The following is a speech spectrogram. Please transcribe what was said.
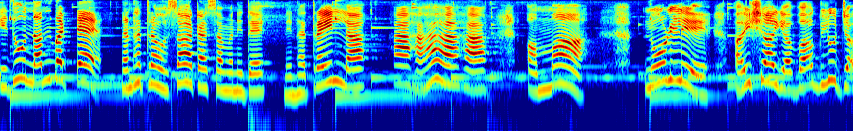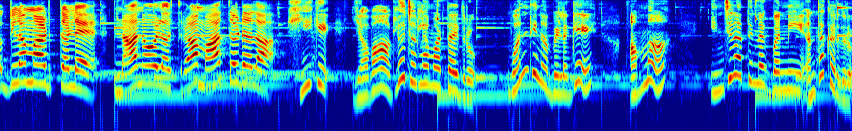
ಇದು ನನ್ನ ಬಟ್ಟೆ. ನನ್ನ ಹತ್ರ ಹೊಸ ಆಟ ಸಾಮಾನಿದೆ ನಿನ್ನ ಹತ್ರ ಇಲ್ಲ. ಹಾ ಹಾ ಹಾ ಹಾ. ಅಮ್ಮ ನೋಡ್ಲಿ ಐಶಾ ಯಾವಾಗ್ಲೂ ಜಗಳ ಮಾಡ್ತಾಳೆ. ನಾನು ಅವಳ ಹತ್ರ ಮಾತಾಡಲ್ಲ. ಹೀಗೆ ಯಾವಾಗಲೂ ಜಗಳ ಮಾಡ್ತಾ ಇದ್ರು. ಒಂದಿನ ಬೆಳಗ್ಗೆ ಅಮ್ಮ, ಇಂಜಿರಾ ತಿನ್ನಕ್ ಬನ್ನಿ ಅಂತ ಕರೆದ್ರು.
